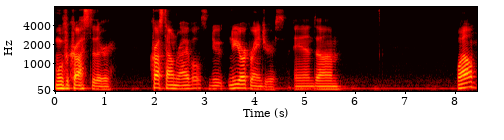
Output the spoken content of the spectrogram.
move across to their crosstown rivals, New New York Rangers, and um, well,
